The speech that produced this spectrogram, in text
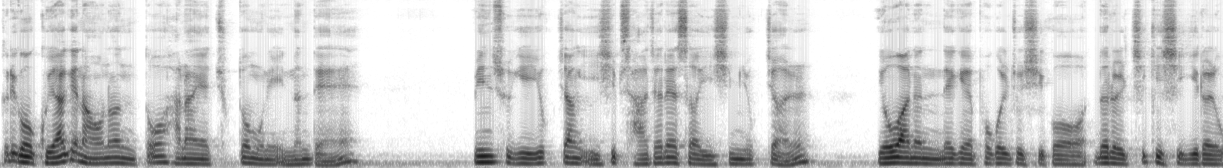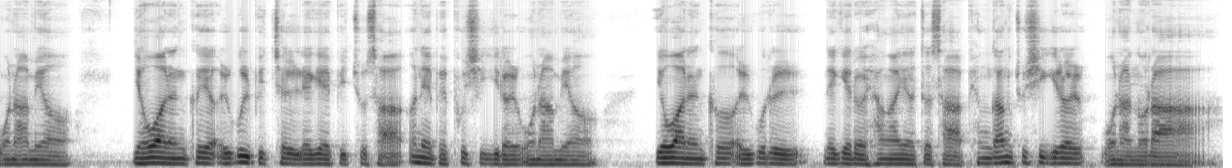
그리고 구약에 나오는 또 하나의 축도문이 있는데 민수기 6장 24절에서 26절 여호와는 내게 복을 주시고 너를 지키시기를 원하며 여호와는 그의 얼굴빛을 내게 비추사 은혜 베푸시기를 원하며 여호와는 그 얼굴을 내게로 향하여 드사 평강 주시기를 원하노라.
